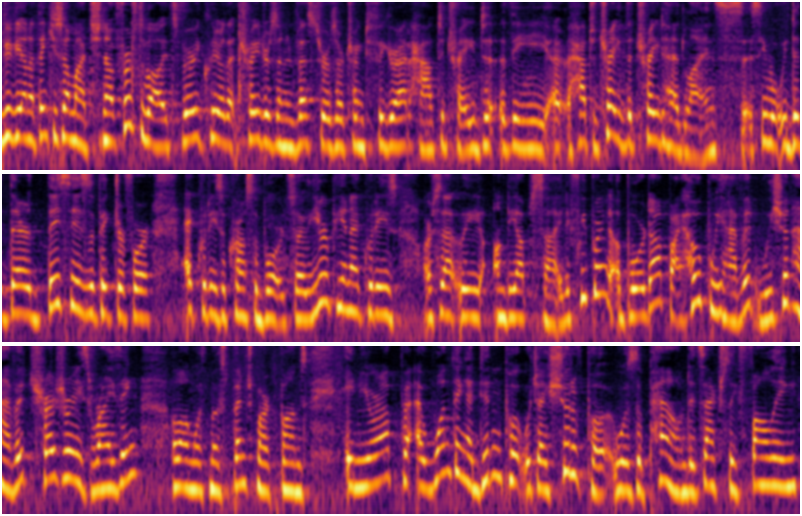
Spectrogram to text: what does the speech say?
Viviana, thank you so much. Now, first of all, it's very clear that traders and investors are trying to figure out how to trade the uh, how to trade the trade headlines. See what we did there. This is the picture for equities across the board. So European equities are slightly on the upside. If we bring a board up, I hope we have it. We should have it. Treasuries rising, along with most benchmark bonds in Europe. Uh, one thing I didn't put, which I should have put, was the pound. It's actually falling,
